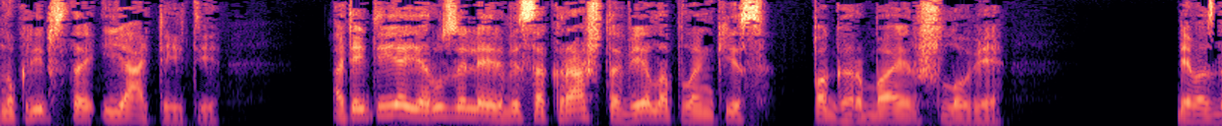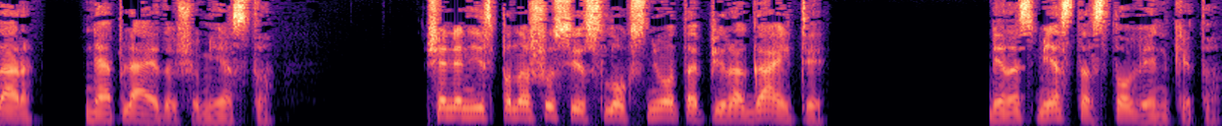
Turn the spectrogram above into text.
nukrypsta į ateitį. Ateityje Jeruzalė ir visą kraštą vėl aplankys pagarba ir šlovė. Dievas dar neapleido šio miesto. Šiandien jis panašus į sloksniuotą piragaitį. Vienas miestas to vien kito.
